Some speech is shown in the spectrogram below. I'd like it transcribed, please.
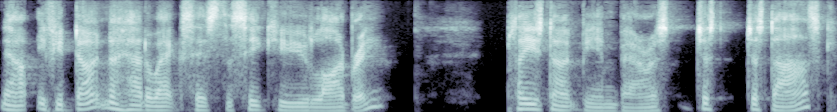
now, if you don't know how to access the CQU library, please don't be embarrassed. Just, just ask,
